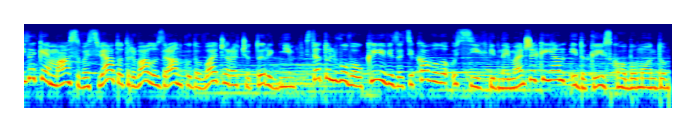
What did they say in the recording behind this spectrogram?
І таке масове свято тривало зранку до вечора чотири дні. Свято Львова у Києві зацікавило усіх від найменших киян і до київського бомонду.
